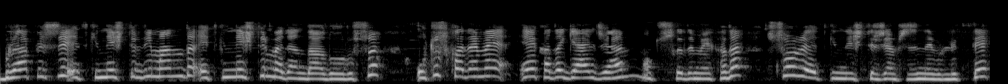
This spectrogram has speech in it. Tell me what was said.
Brapes'i etkinleştirdiğim anda etkinleştirmeden daha doğrusu 30 kademeye kadar geleceğim. 30 kademeye kadar. Sonra etkinleştireceğim sizinle birlikte.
